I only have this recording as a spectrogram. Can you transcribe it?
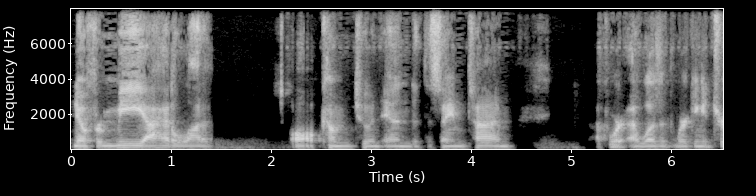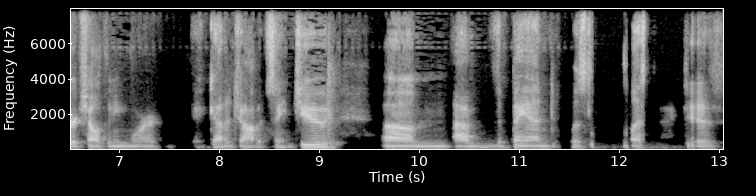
You know for me i had a lot of all come to an end at the same time. I wasn't working at church health anymore got a job at st jude. Um, um, the band was less active.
